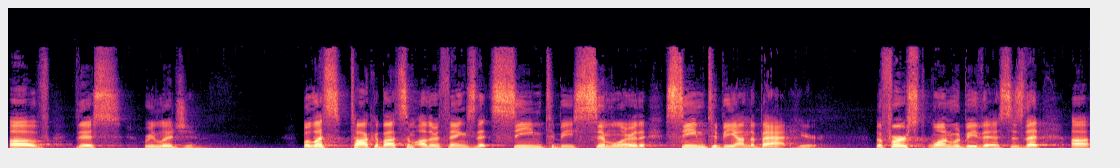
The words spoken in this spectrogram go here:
of this religion. But let's talk about some other things that seem to be similar, that seem to be on the bat here. The first one would be this is that uh,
